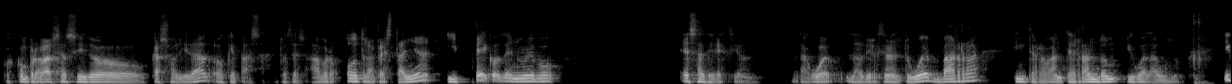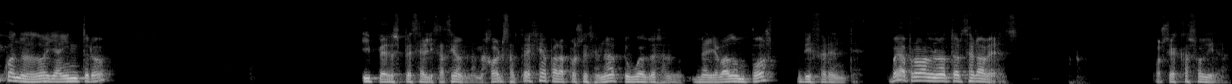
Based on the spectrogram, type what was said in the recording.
Pues comprobar si ha sido casualidad o qué pasa. Entonces abro otra pestaña y pego de nuevo esa dirección, la, web, la dirección de tu web barra interrogante random igual a 1. Y cuando le doy a intro, hiperespecialización, la mejor estrategia para posicionar tu web de salud. Me ha llevado un post diferente. Voy a probarlo una tercera vez, por si es casualidad.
